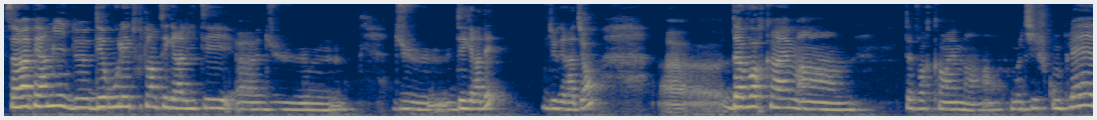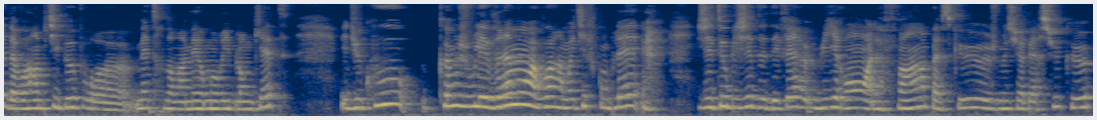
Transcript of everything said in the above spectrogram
Ça m'a permis de dérouler toute l'intégralité du, du dégradé, du gradient, d'avoir quand même un d'avoir quand même un motif complet, d'avoir un petit peu pour mettre dans ma memory blanquette et du coup, comme je voulais vraiment avoir un motif complet, j'étais obligée de défaire 8 rangs à la fin parce que je me suis aperçue que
